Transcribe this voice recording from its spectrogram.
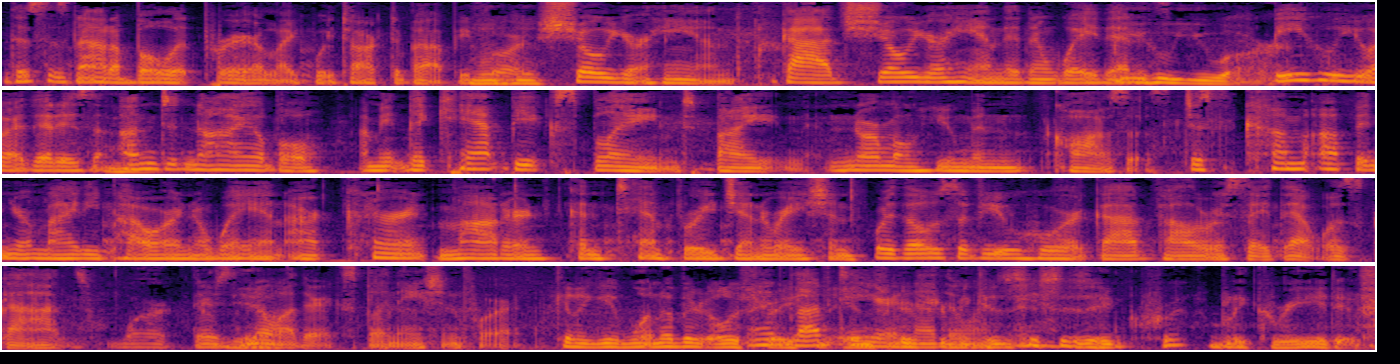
This is not a bullet prayer like we talked about before. Mm-hmm. Show your hand. God, show your hand in a way that Be who you are. Be who you are. That is undeniable. I mean, they can't be explained by normal human causes. Just come up in your mighty power in a way in our current, modern, contemporary generation where those of you who are God followers say that was God's work. There's no other explanation for it. Can I give one other illustration love to hear another one, because this is incredibly creative.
